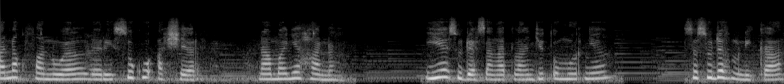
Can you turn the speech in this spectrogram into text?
anak Fanuel dari suku Asher, namanya Hana. Ia sudah sangat lanjut umurnya. Sesudah menikah,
